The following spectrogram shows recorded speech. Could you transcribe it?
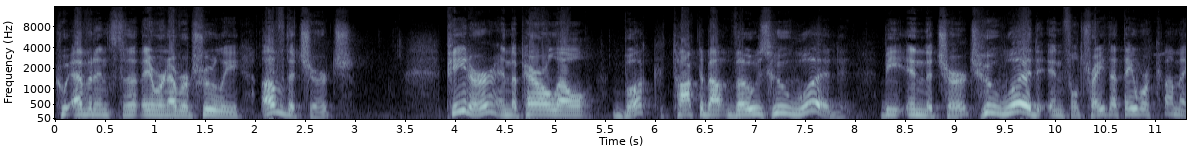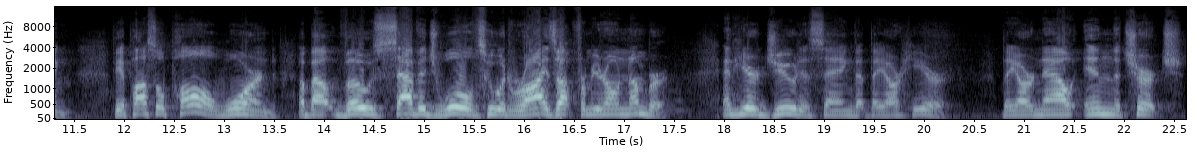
who evidenced that they were never truly of the church. Peter, in the parallel book, talked about those who would be in the church, who would infiltrate, that they were coming. The Apostle Paul warned about those savage wolves who would rise up from your own number. And here Jude is saying that they are here. They are now in the church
